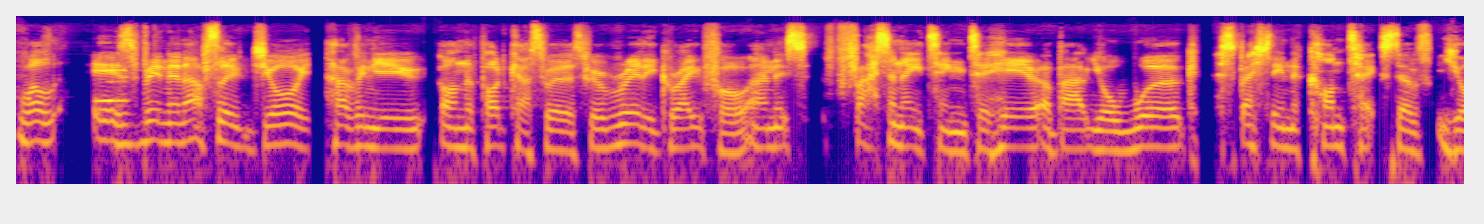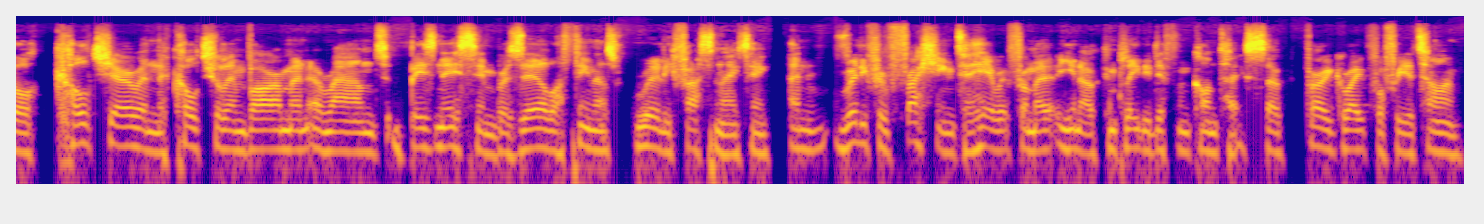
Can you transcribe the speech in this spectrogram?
Well, it's been an absolute joy having you on the podcast with us. We're really grateful. And it's fascinating to hear about your work, especially in the context of your culture and the cultural environment around business in Brazil. I think that's really fascinating and really refreshing to hear it from a, you know, completely different context. So very grateful for your time.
